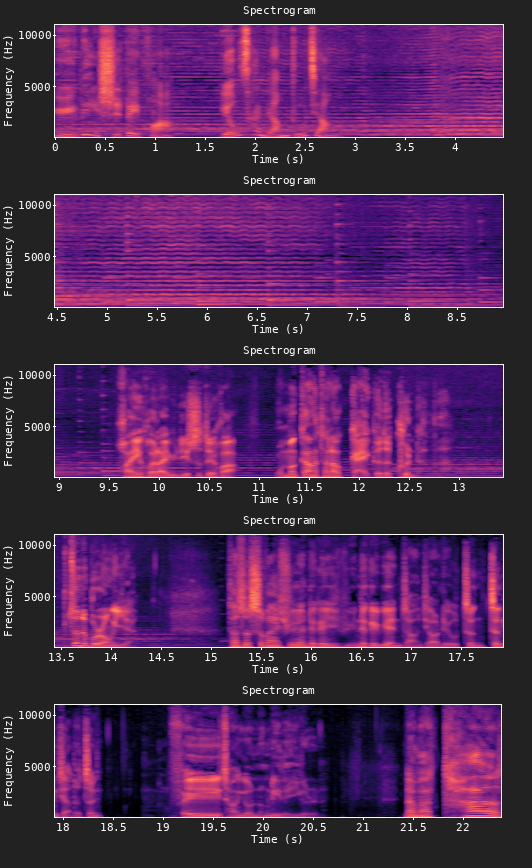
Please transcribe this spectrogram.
与历史对话，刘灿良主讲。欢迎回来与历史对话。我们刚刚谈到改革的困难啊，真的不容易啊。当时师范学院那个那个院长叫刘曾，真假的真，非常有能力的一个人。那么他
